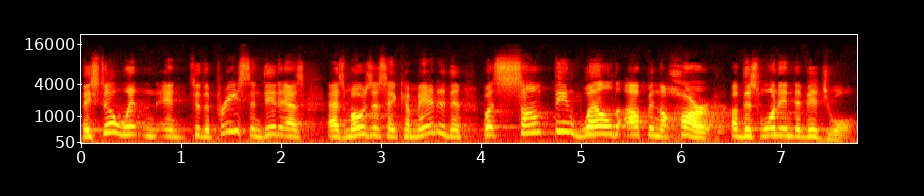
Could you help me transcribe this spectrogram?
they still went and, and to the priests and did as as Moses had commanded them but something welled up in the heart of this one individual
